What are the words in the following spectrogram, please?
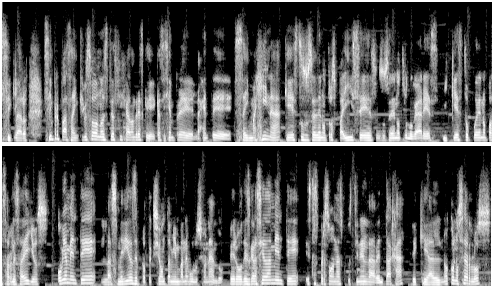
Sí, claro. Siempre pasa. Incluso no sé si fijado, Andrés, que casi siempre la gente se imagina que esto sucede en otros países o sucede en otros lugares y que esto puede no pasarles a ellos. Obviamente, las medidas de protección también van evolucionando, pero desgraciadamente estas personas pues tienen la ventaja de que al no conocerlos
